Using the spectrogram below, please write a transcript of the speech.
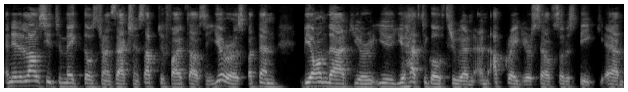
and it allows you to make those transactions up to five thousand euros. But then beyond that, you're you you have to go through and, and upgrade yourself, so to speak. Um,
